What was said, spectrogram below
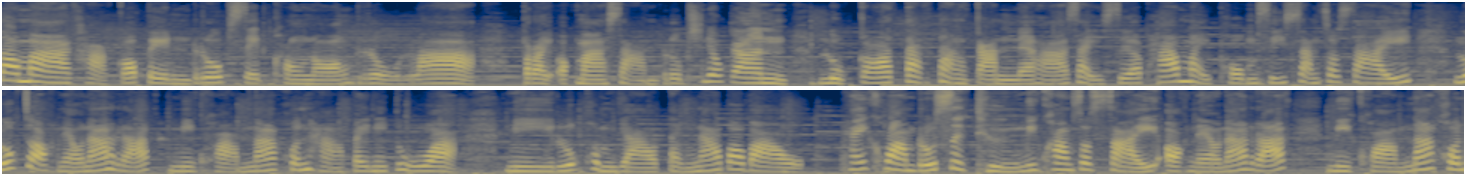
ต่อมาค่ะก็เป็นรูปเซตของน้องโรล่าปล่อยออกมา 3 รูปเช่นเดียวกัน ลุกก็แตกต่างกันนะคะ ใส่เสื้อผ้าไหมพรมสีสันสดใส ลุกจอกแนวน่ารัก มีความน่าค้นหาไปในตัว มีลุกผมยาวแต่งหน้าเบาๆ ให้ความรู้สึกถึงมีความสดใสออกแนวน่ารัก มีความน่าค้น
